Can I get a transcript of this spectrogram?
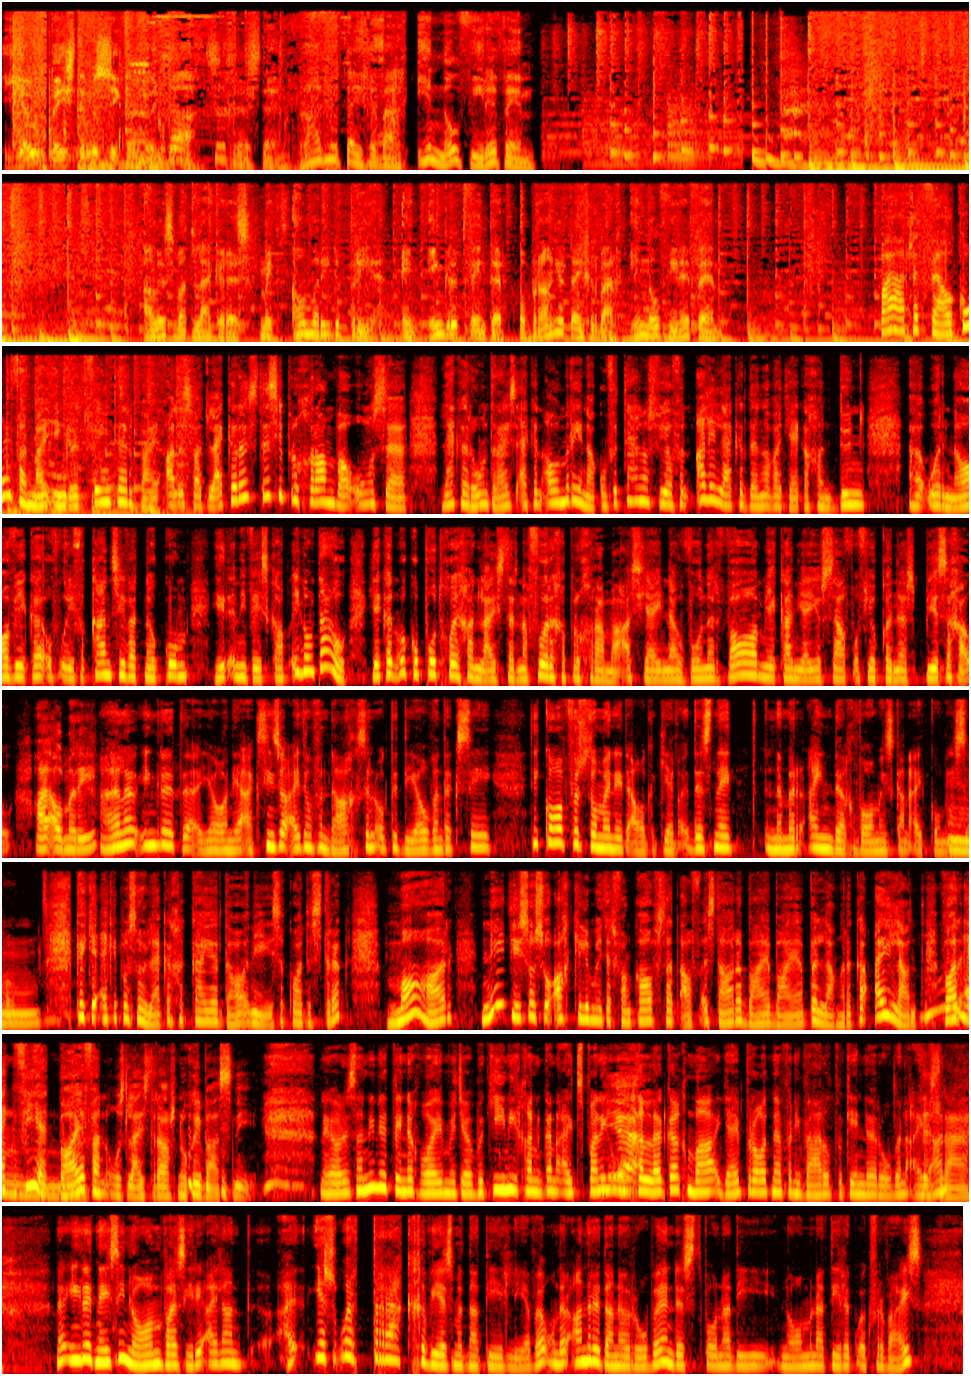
Jou beste musiek vandag se Christen. Radio Tygerberg 104 FM. Alles wat lekker is met Almarie de Pre en Ingrid Venter op Radio Tygerberg 104 FM. Baie hartlik welkom van my Ingrid Venter by Alles wat lekker is. Dis die program waar ons 'n uh, lekker rondreis ek en Almarie na kom vertel ons vir jou van al die lekker dinge wat jy kan gaan doen uh, oor naweke of oor die vakansie wat nou kom hier in die Weskaap. En onthou, jy kan ook op potgooi gaan luister na vorige programme as jy nou wonder waarmee kan jy jouself of jou kinders besig hou. Hi Almarie. Hallo Ingrid. Ja nee, ek sien so uit om vandag sin ook te deel want ek sê die Kaap verstom my net elke keer. Dis net nimmer eindig waar mens kan uitkom hierso. Mm. Kyk jy, ek het mos nou lekker gekuier daar in die Hessequa distrik, maar net hierso so 8 km van Kaapstad af is daar 'n baie baie belangrike eiland mm. waar ek weet baie van ons luisteraars nog nie was nie. nou ja, dis nou nie noodwendig waar jy met jou bikini gaan kan uitspan nie yeah. ongelukkig, maar jy praat nou van die wêreldbekende Robben Eiland. Dis reg. Nou Ingrid Nessie naam was hierdie eiland eers oortrek gewees met natuurlewe, onder andere dan nou robbe en dis waarna die name natuurlik ook verwys.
